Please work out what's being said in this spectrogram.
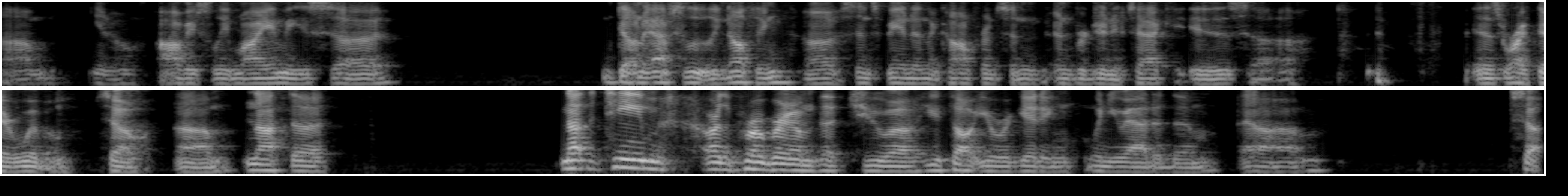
um, you know, obviously Miami's uh, done absolutely nothing uh, since being in the conference, and, and Virginia Tech is uh, is right there with them. So um, not the not the team or the program that you uh, you thought you were getting when you added them. Um, so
